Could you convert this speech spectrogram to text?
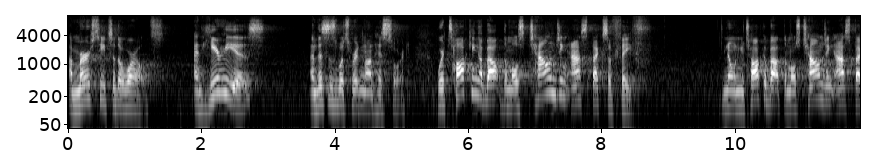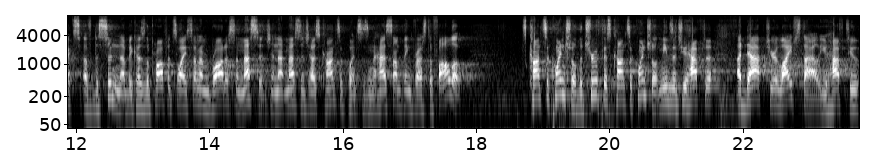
a mercy to the worlds. And here he is, and this is what's written on his sword. We're talking about the most challenging aspects of faith. You know, when you talk about the most challenging aspects of the Sunnah, because the Prophet ﷺ brought us a message, and that message has consequences and it has something for us to follow. It's consequential. The truth is consequential. It means that you have to adapt your lifestyle. You have to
